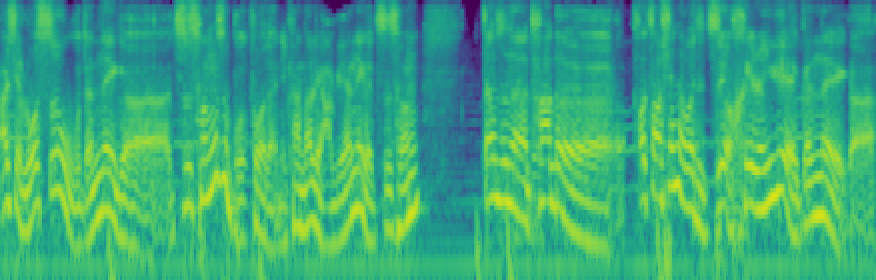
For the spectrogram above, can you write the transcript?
而且螺丝五的那个支撑是不错的，你看它两边那个支撑，但是呢，它的它到现在为止只有黑人月跟那个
